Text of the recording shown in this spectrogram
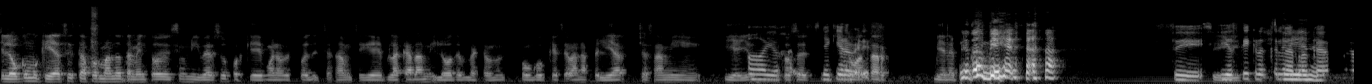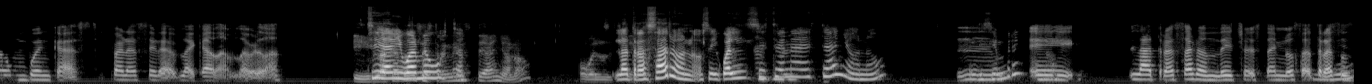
Y luego como que ya se está formando también todo ese universo, porque bueno, después de Shazam sigue Black Adam y luego de Black Adam supongo que se van a pelear Shazam y, ellos. Entonces, ya quiero va a estar bien Yo también. sí, y es que creo que La Roca fue un buen cast para hacer a Black Adam, la verdad. Y sí, igual me gusta. este año, ¿no? la atrasaron, o sea, igual se estrena este año, ¿no? ¿En mm, diciembre? Eh, la atrasaron, de hecho, está en los atrasos.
